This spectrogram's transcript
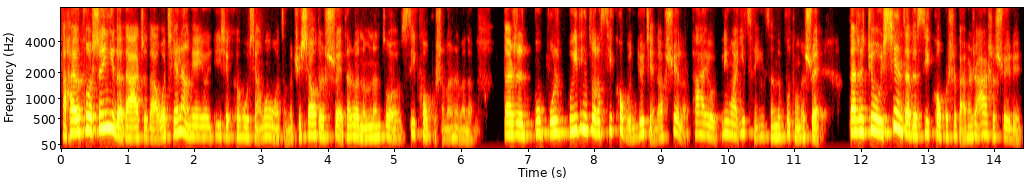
啊，还有做生意的，大家知道，我前两天有一些客户想问我怎么去消的税，他说能不能做 C corp 什么什么的。但是不不不一定做了 C corp 你就减掉税了，它还有另外一层一层的不同的税。但是就现在的 C corp 是百分之二十税率，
